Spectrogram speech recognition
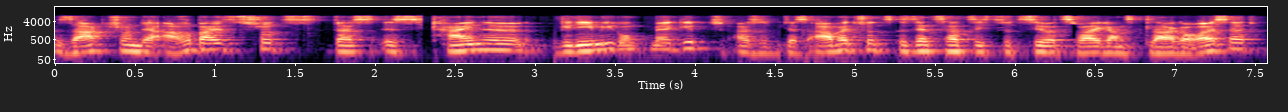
sagt schon der Arbeitsschutz, dass es keine Genehmigung mehr gibt. Also das Arbeitsschutzgesetz hat sich zu CO2 ganz klar geäußert.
